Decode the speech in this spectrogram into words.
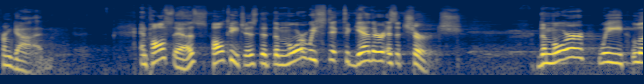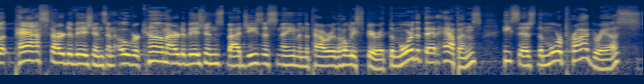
from God. And Paul says, Paul teaches that the more we stick together as a church, the more we look past our divisions and overcome our divisions by Jesus' name and the power of the Holy Spirit, the more that that happens, he says, the more progress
